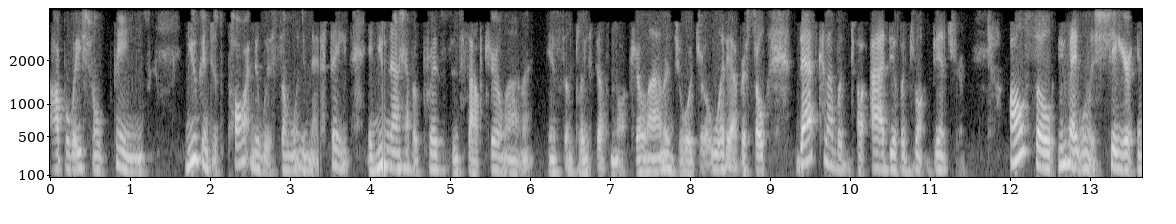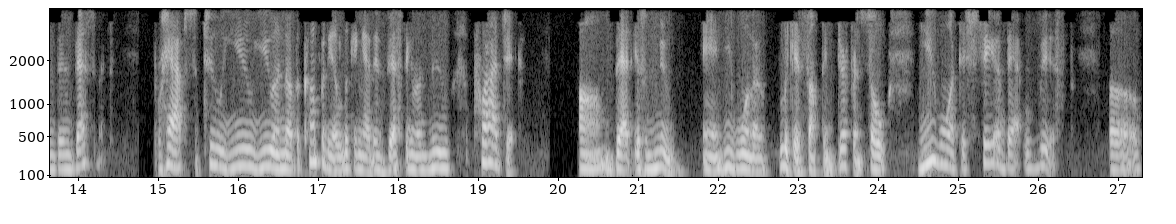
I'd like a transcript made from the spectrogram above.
operational things, you can just partner with someone in that state, and you now have a presence in South Carolina, in some place else, North Carolina, Georgia, or whatever. So that's kind of an idea of a joint venture. Also, you may want to share in the investment Perhaps the two of you, you and another company are looking at investing in a new project um, that is new and you want to look at something different. So you want to share that risk of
